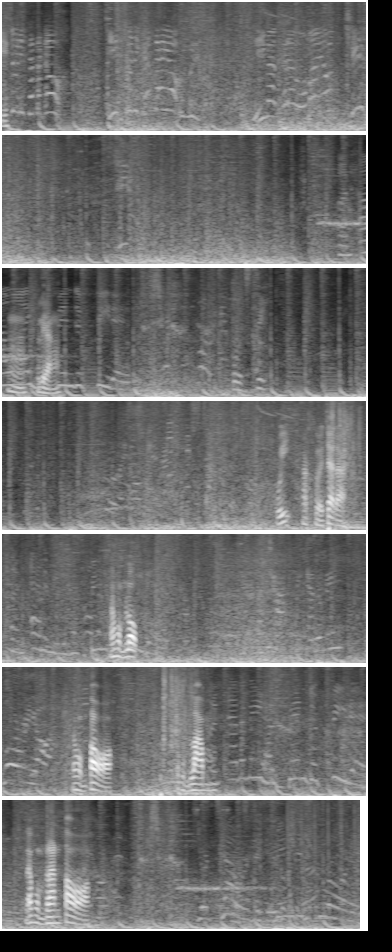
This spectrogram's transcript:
An Hmm, ally has liang. อุ้ยผักสวยจัดอะ An enemy has been แล้วผมหลบ defeated. Enemy Glorion. แล้วผมต่อแล้วผมล An enemy has been defeated. ำแล้วผมรันต่อ Your tower has been destroyed.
